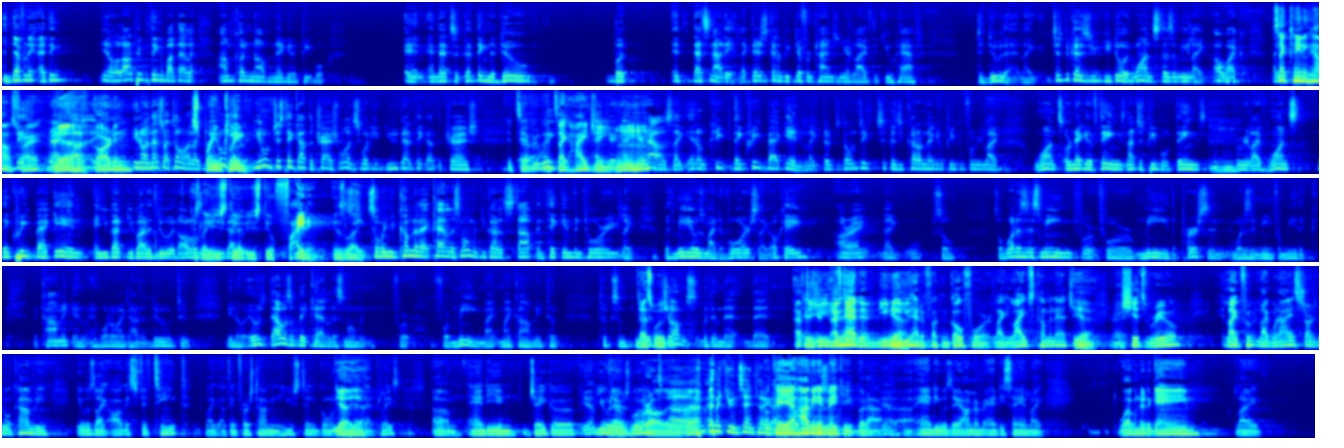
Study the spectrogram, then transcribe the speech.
and definitely, I think you know a lot of people think about that like I'm cutting off negative people, and and that's a good thing to do, but it that's not it. Like there's going to be different times in your life that you have to do that. Like just because you you do it once doesn't mean like oh I. c- It's like cleaning house, right? Yeah. uh, Garden. You know, and that's what I told him. Like, Spring you don't cleaning. Take, you don't just take out the trash once. What do you you got to take out the trash It's, every uh, week. it's like hygiene. at your, at your house. Like it'll creep. They creep back in. Like don't- don't think just because you cut out negative people from your life once or negative things, not just people, things Mm-hmm. from your life once. They creep back in, and you got you got to do it all It's over like again. you You still gotta- you still fighting. It's like so when you come to that catalyst moment, you got to stop and take inventory. Like with me, it was my divorce. Like okay, all right. Like so, so what does this mean for for me, the person, and what does it mean for me, the the comic, and, and what do I got to do to, you know, it was that was a big catalyst moment for for me. My my comedy took took some That's good what- jumps within that that. after you, you, you after had to, you knew yeah. you had to fucking go for it. Like life's coming at you, Yeah. and shit's real. Like for, like when I started doing comedy, It was like August fifteenth. Like I think first time in Houston going Yeah, to yeah. that place. Um, Andy and Jacob, Yeah. you were Yeah, there as we well. were all there. Uh, yeah. I, I met you in San Antonio. Okay, yeah, didn't go to Javi didn't make it, but uh, Yeah. uh, Andy was there. I remember Andy saying like, "Welcome to the game." Like,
